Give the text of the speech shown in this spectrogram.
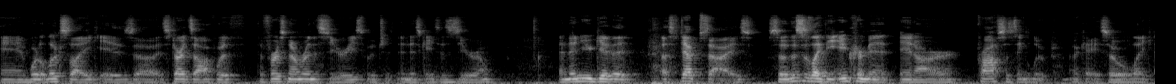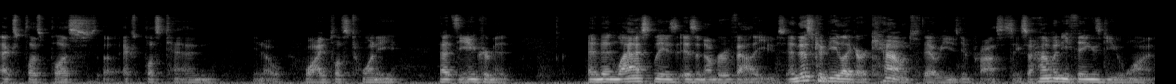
And what it looks like is uh, it starts off with the first number in the series, which in this case is zero. And then you give it a step size. So this is like the increment in our processing loop. Okay, so like x plus plus, uh, x plus 10, you know, y plus 20. That's the increment. And then lastly is, is a number of values. And this could be like our count that we used in processing. So how many things do you want?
